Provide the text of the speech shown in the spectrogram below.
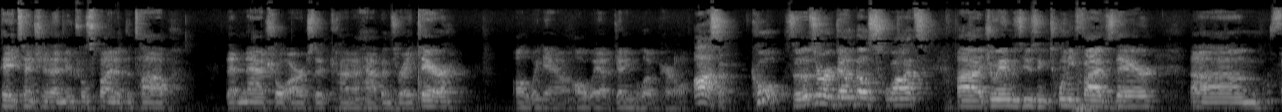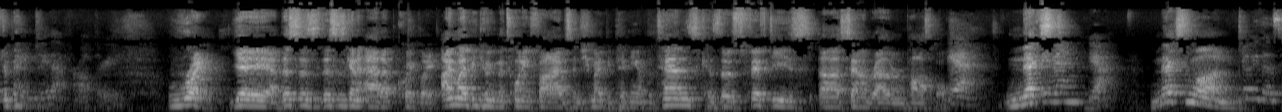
pay attention to that neutral spine at the top, that natural arch that kind of happens right there, all the way down, all the way up, getting below parallel. Awesome. Cool. So those are our dumbbell squats. Uh, JoAnn was using 25s there. Um, We'll see if we can do that for all three. Right. Yeah, yeah, yeah. This is this is going to add up quickly. I might be doing the 25s and she might be picking up the 10s because those 50s uh, sound rather impossible. Yeah. Next Even, yeah. next one. Doing those.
